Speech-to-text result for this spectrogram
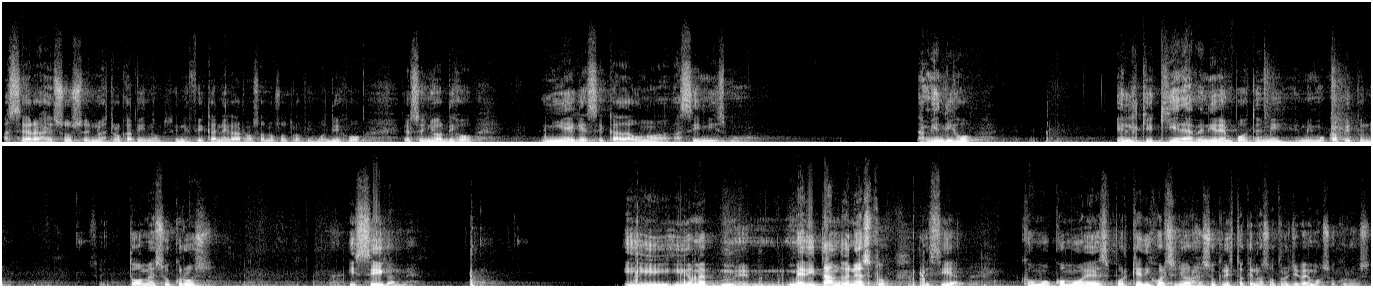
Hacer a Jesús en nuestro camino significa negarnos a nosotros mismos. Dijo el Señor, dijo, niéguese cada uno a sí mismo. También dijo, el que quiera venir en pos de mí, el mismo capítulo, tome su cruz y síganme. Y, yo meditando en esto decía, ¿cómo, ¿cómo es? ¿Por qué dijo el Señor Jesucristo que nosotros llevemos su cruz?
